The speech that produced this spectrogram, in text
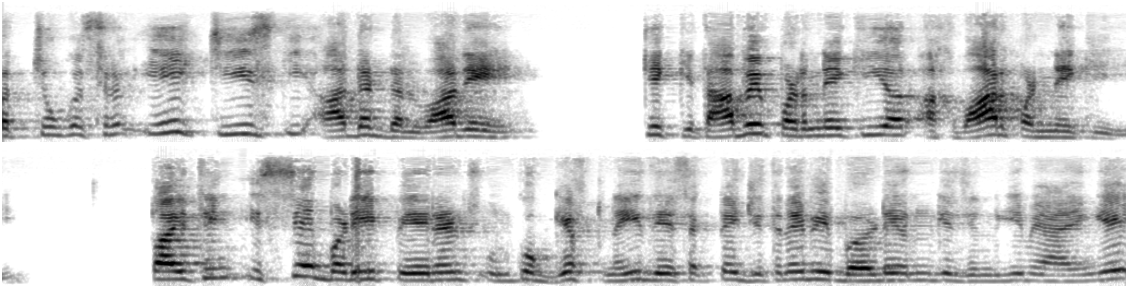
बच्चों को सिर्फ़ एक चीज़ की आदत डलवा दें कि किताबें पढ़ने की और अखबार पढ़ने की तो आई थिंक इससे बड़ी पेरेंट्स उनको गिफ्ट नहीं दे सकते। जितने भी बर्थडे उनकी ज़िंदगी में आएँगे,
